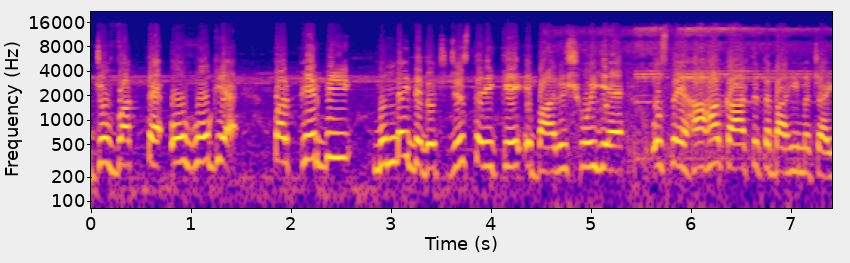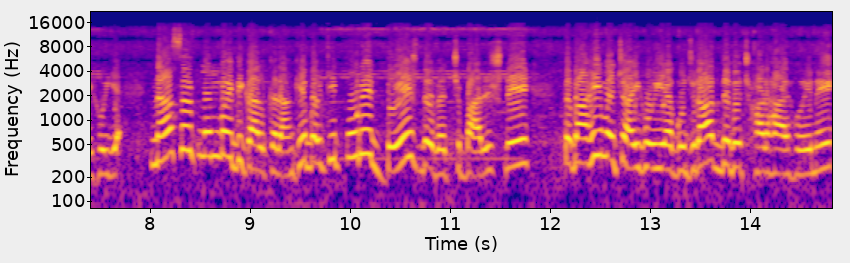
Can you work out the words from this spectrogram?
ਜੋ ਵਕਤ ਹੈ, ਉਹ ਹੋ ਗਿਆ ਪਰ ਫਿਰ ਵੀ ਮੁੰਬਈ ਦੇ ਵਿੱਚ ਜਿਸ ਤਰੀਕੇ ਇਹ ਬਾਰਿਸ਼ ਹੋਈ ਹੈ ਉਸਨੇ ਹਾਹਾਕਾਰ ਤੇ ਤਬਾਹੀ ਮਚਾਈ ਹੋਈ ਹੈ। ਨਾ ਸਿਰਫ ਮੁੰਬਈ ਦੀ ਗੱਲ ਕਰਾਂਗੇ, ਬਲਕਿ ਪੂਰੇ ਦੇਸ਼ ਦੇ ਵਿੱਚ ਬਾਰਿਸ਼ ਨੇ ਤਬਾਹੀ ਮਚਾਈ ਹੋਈ ਹੈ। ਗੁਜਰਾਤ ਦੇ ਵਿੱਚ ਹੜ੍ਹ ਆਏ ਹੋਏ ਨੇ।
